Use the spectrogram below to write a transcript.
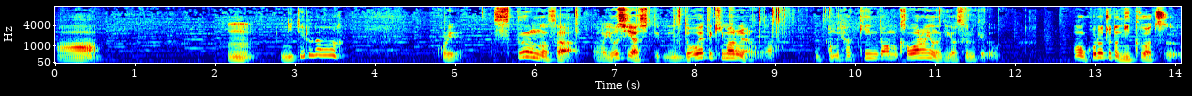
ああ。うん。似てるなこれ、スプーンのさ、なんか良し悪しってどうやって決まるんやろうな。あんま100均とあんま変わらんような気がするけど。おこれはちょっと肉厚。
